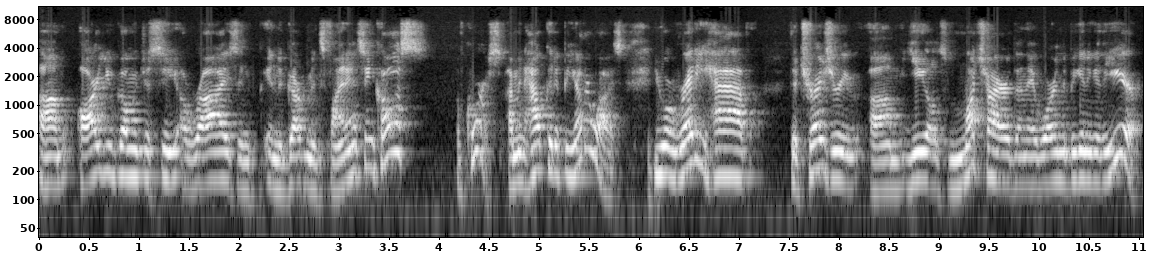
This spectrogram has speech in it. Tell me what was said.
Um, are you going to see a rise in, in the government's financing costs? Of course. I mean, how could it be otherwise? You already have the Treasury um, yields much higher than they were in the beginning of the year.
